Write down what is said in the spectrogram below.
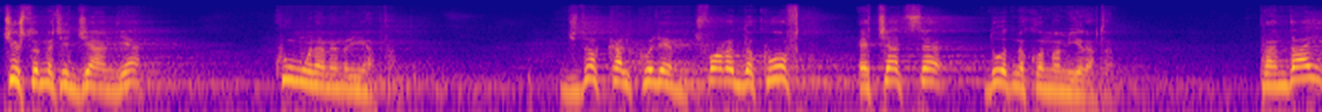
Qështu me qët gjendje ku muna me mrri, a kupton. Çdo kalkulim çfarëdo koft e qet se duhet me kon më mirë, a kupton. Prandaj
